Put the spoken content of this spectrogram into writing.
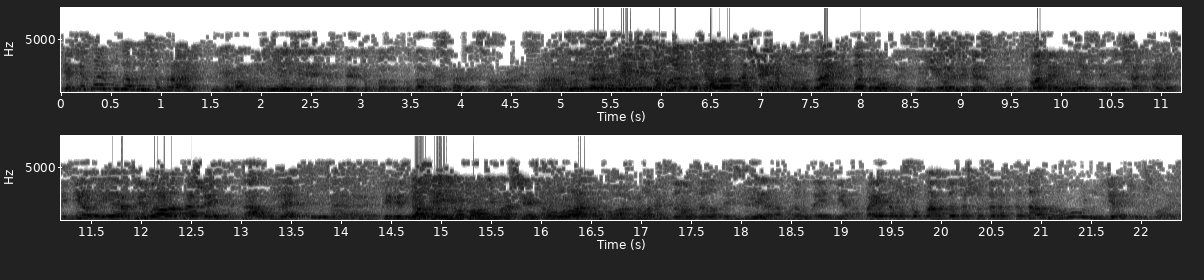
Я не знаю, куда вы собрали. Не, вам, мне интересно теперь, куда вы с камер собрались. А, вот разбейте со мной сначала отношения, а потом узнаете подробности. Ничего себе сходу. Смотрим, мы с Миша сидел и развивал отношения. Да, уже э, перестал... Если невыполнима шесть Вот, плана, вот да? в том-то вот и дело, в том-то и дело. Поэтому, чтобы вам кто-то что-то рассказал, ну, сделайте условия.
